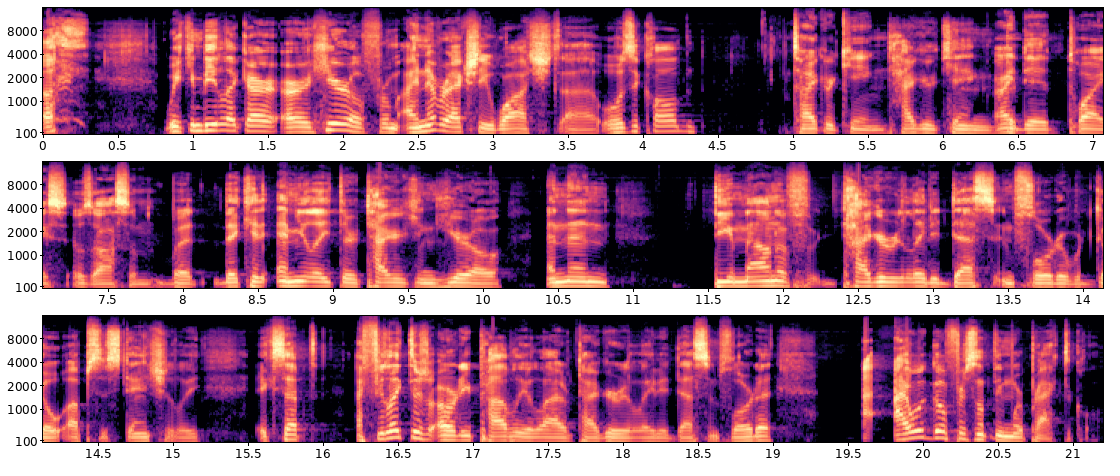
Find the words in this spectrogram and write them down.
we can be like our, our hero from. I never actually watched. Uh, what was it called? Tiger King. Tiger King. I did twice. It was awesome. but they could emulate their Tiger King hero, and then the amount of tiger-related deaths in Florida would go up substantially. Except, I feel like there's already probably a lot of tiger-related deaths in Florida. I, I would go for something more practical.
